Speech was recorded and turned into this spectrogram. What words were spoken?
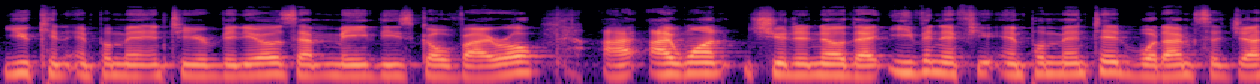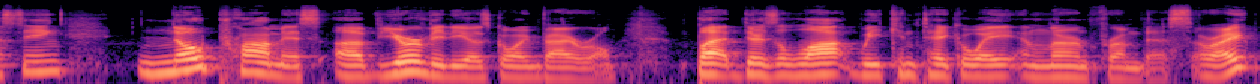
you can implement into your videos that made these go viral. I, I want you to know that even if you implemented what I'm suggesting, no promise of your videos going viral. But there's a lot we can take away and learn from this, all right?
